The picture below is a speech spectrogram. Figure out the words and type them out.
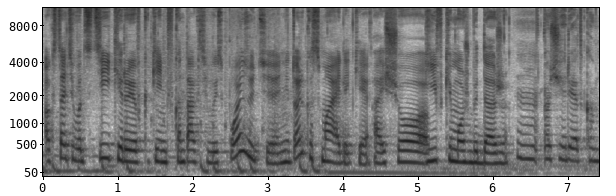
А, кстати, вот стикеры в какие-нибудь ВКонтакте вы используете? Не только смайлики, а еще гифки, может быть, даже? Очень редко.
